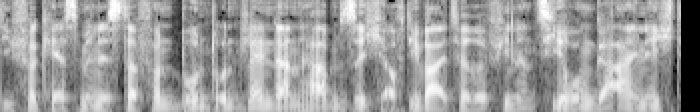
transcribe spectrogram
Die Verkehrsminister von Bund und Ländern haben sich auf die weitere Finanzierung geeinigt.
